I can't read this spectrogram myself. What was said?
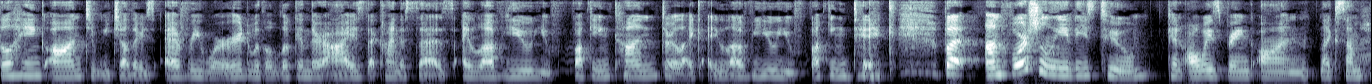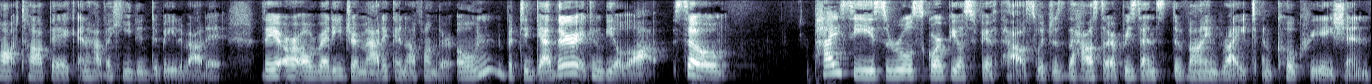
They'll hang on to each other's every word with a look in their eyes that kind of says, I love you, you fucking cunt, or like, I love you, you fucking dick. But unfortunately, these two can always bring on like some hot topic and have a heated debate about it. They are already dramatic enough on their own, but together it can be a lot. So, Pisces rules Scorpio's fifth house, which is the house that represents divine right and co creation.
